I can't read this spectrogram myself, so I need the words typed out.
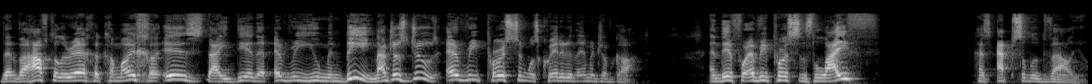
than Vahaftal Kamoicha is the idea that every human being, not just Jews, every person was created in the image of God. And therefore every person's life has absolute value.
